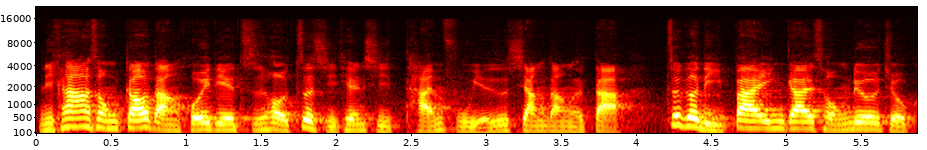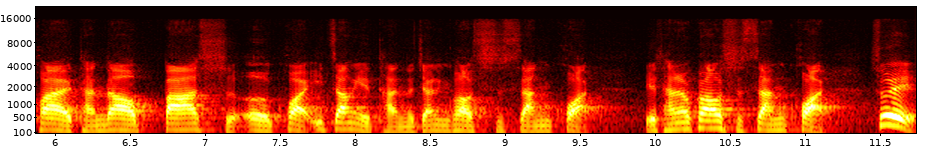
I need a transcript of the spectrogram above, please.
你看它从高档回跌之后，这几天其实弹幅也是相当的大。这个礼拜应该从六十九块谈到八十二块，一张也谈了将近快要十三块，也谈了快要十三块。所以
